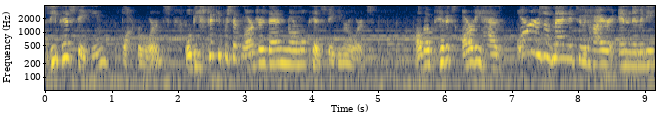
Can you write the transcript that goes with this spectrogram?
ZPIV staking block rewards will be 50% larger than normal PIV staking rewards. Although Pivx already has orders of magnitude higher anonymity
